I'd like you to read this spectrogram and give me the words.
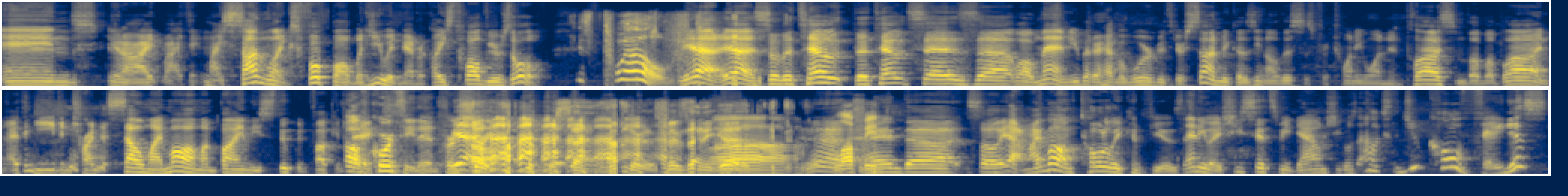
and you know, I, I think my son likes football, but he would never call. He's twelve years old. He's twelve. Yeah, yeah. So the tout the tout says, uh, "Well, ma'am, you better have a word with your son because you know this is for twenty one and plus and blah blah blah." And I think he even tried to sell my mom on buying these stupid fucking. Oh, of course he did for Yeah. sure. Hundred percent. Hundred. If it was any good. Ah, Yeah, Bluffing. And uh, so yeah, my mom totally confused. Anyway, she sits me down. She goes, "Alex, did you call Vegas?"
